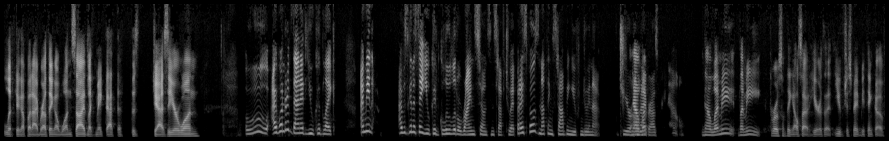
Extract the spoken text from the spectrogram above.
lifting up an eyebrow thing on one side, like make that the, the jazzier one. Ooh, I wondered then if you could like, I mean, I was gonna say you could glue little rhinestones and stuff to it, but I suppose nothing's stopping you from doing that to your Now own let- eyebrows right now. Now let me let me throw something else out here that you've just made me think of.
